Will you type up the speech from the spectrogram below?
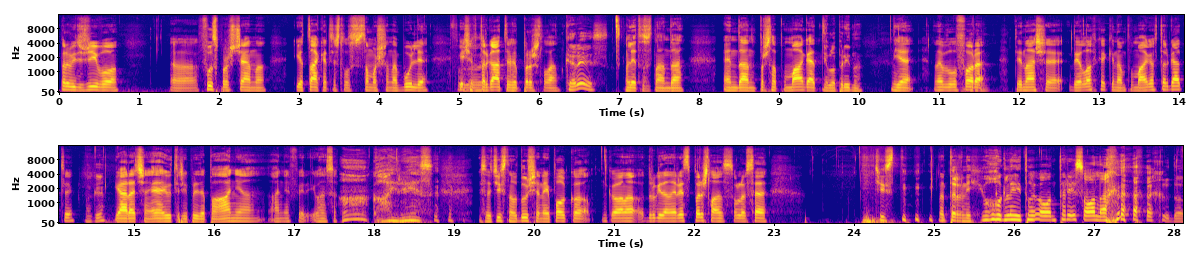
prvič živo, uh, ful sproščeno. Je takrat je šlo samo še na bulje, je še v trgatev je prišla, Kar res? letos dan, da en dan prišla pomagati. Je bilo pridno. Je ne bilo fora te naše delavke, ki nam pomaga v trgatvi. Okay. Ja, rečem, ja, jutri pride pa Anja, Anja Fer. In oni so, oh, kaj res? In so čisto navdušeni. Pol, ko, je drugi dan res prišla, so bile vse čist na trnih. O, gledaj, to je on, to res ona. Hudo.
